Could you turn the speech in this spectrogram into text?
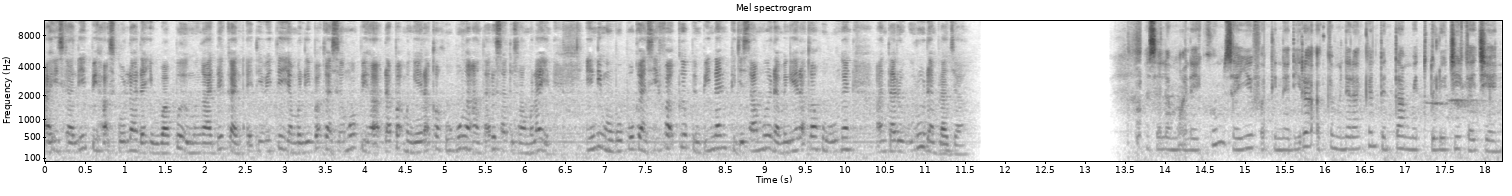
Akhir sekali, pihak sekolah dan ibu bapa mengadakan aktiviti yang melibatkan semua pihak dapat mengeratkan hubungan antara satu sama lain. Ini memupukkan sifat kepimpinan kerjasama dan mengeratkan hubungan antara guru dan pelajar. Assalamualaikum, saya Fatin Nadira akan menerangkan tentang metodologi kajian.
